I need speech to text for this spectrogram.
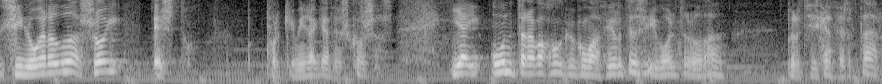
sin lugar a dudas soy esto, porque mira que haces cosas. Y hay un trabajo que como aciertes igual te lo dan, pero tienes que acertar.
